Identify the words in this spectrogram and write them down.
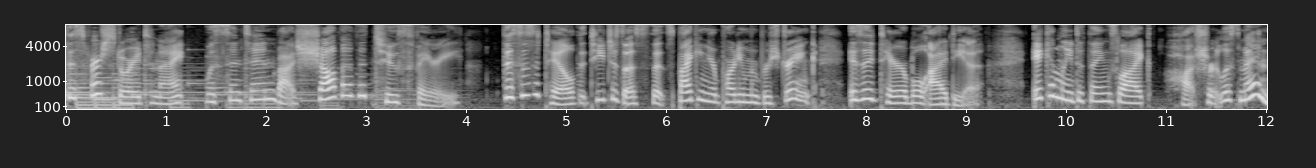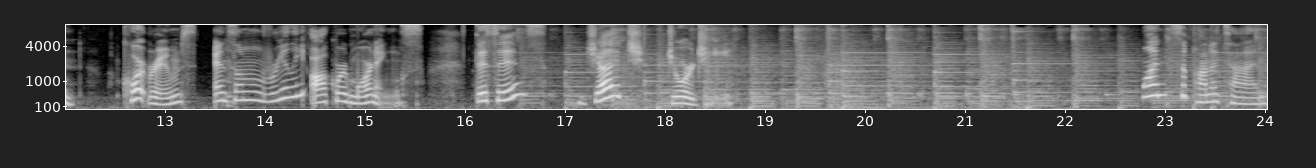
This first story tonight was sent in by Shava the Tooth Fairy. This is a tale that teaches us that spiking your party member's drink is a terrible idea. It can lead to things like hot shirtless men, courtrooms, and some really awkward mornings. This is Judge Georgie. Once upon a time,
